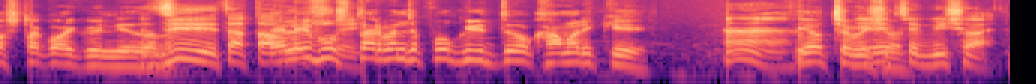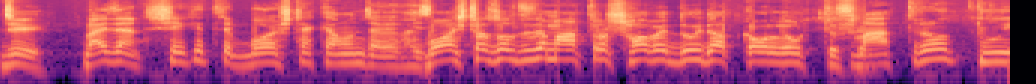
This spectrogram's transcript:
দশটা কয় করে নিয়ে যাবে জি তাহলেই বুঝতে পারবেন যে প্রকৃত খামারি কে। হ্যাঁ এই হচ্ছে এই বিষয়। হচ্ছে বিষয়। জি। ভাইজান সেক্ষেত্রে বয়সটা কেমন যাবে ভাই বয়সটা চলতেছে মাত্র সবে দুই দাঁত উঠতেছে। মাত্র দুই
